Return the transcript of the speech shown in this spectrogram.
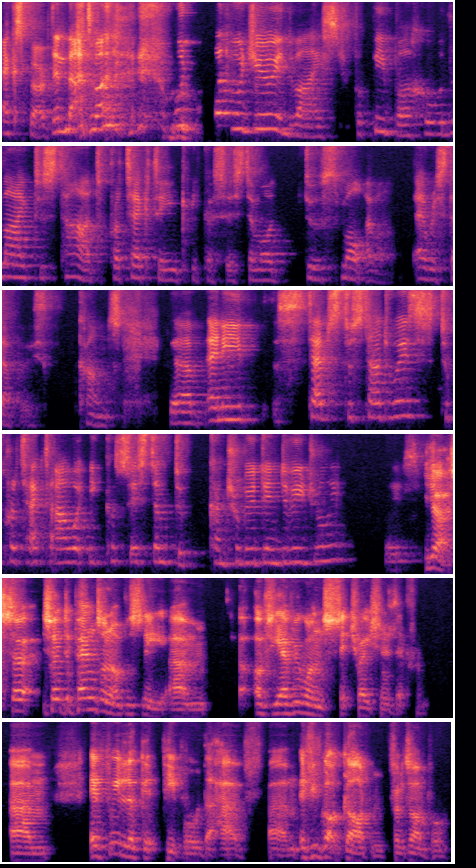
expert in that one. what would you advise for people who would like to start protecting ecosystem or do small? Well, every step counts. Uh, any steps to start with to protect our ecosystem to contribute individually, please? Yeah, so so it depends on obviously um, obviously everyone's situation is different. Um, if we look at people that have, um, if you've got a garden, for example,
